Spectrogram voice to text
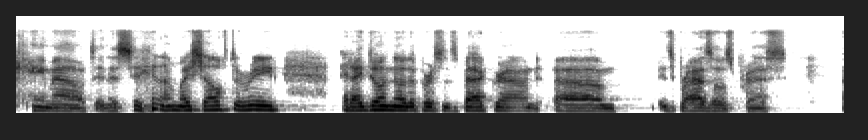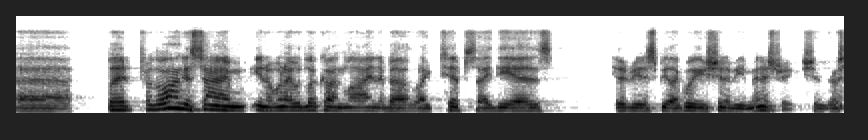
came out and is sitting on my shelf to read. And I don't know the person's background. Um, it's Brazos Press. Uh, but for the longest time, you know, when I would look online about like tips, ideas, it would be just be like, well, you shouldn't be in ministry. You shouldn't go.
